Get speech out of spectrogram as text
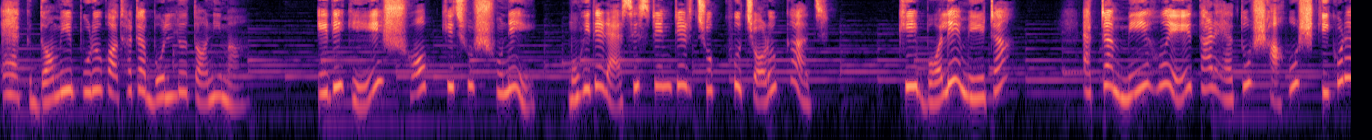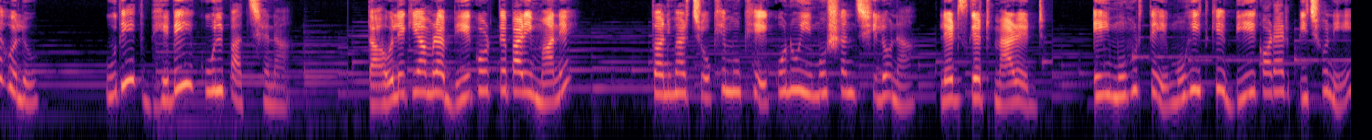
একদমই পুরো কথাটা বলল তনিমা। এদিকে সব কিছু শুনে মোহিতের অ্যাসিস্ট্যান্টের চক্ষু চড়ক কাজ। কি বলে মেয়েটা? একটা মেয়ে হয়ে তার এত সাহস কি করে হলো? উদিত ভেবেই কুল পাচ্ছে না। তাহলে কি আমরা বিয়ে করতে পারি মানে? তনিমার চোখে মুখে কোনো ইমোশন ছিল না। লেটস গেট ম্যারেড এই মুহূর্তে মোহিতকে বিয়ে করার পিছনে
